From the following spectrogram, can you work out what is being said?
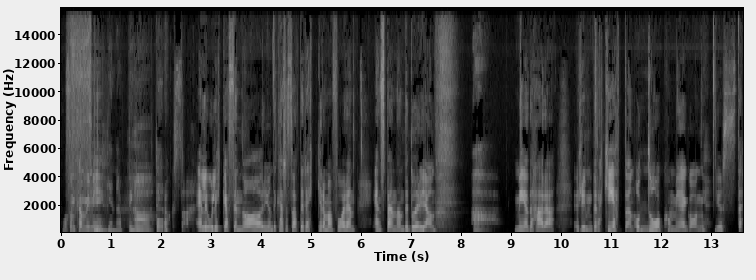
Vad som kan vara med. Fina bilder också. Eller olika scenarion. Det kanske är så att det räcker om man får en, en spännande början Ah, med det här äh, rymdraketen. Och Mm. då kommer jag igång. just det.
